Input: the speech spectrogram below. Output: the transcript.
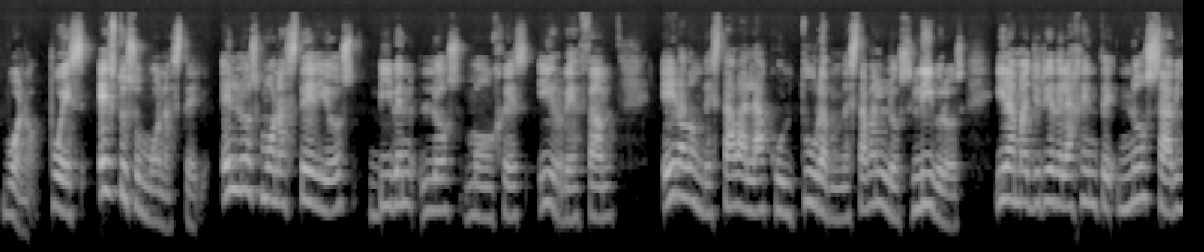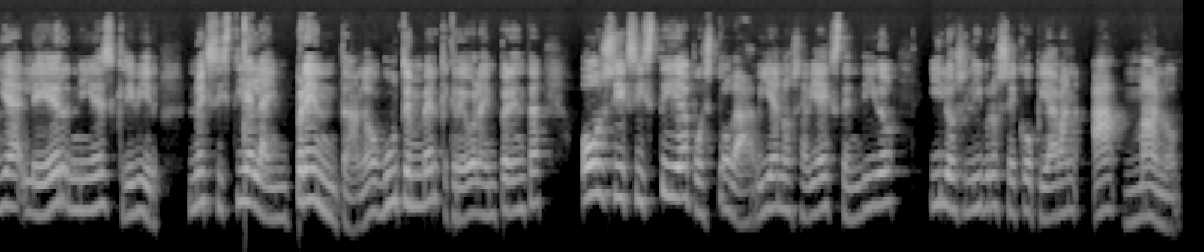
Bueno, pues esto es un monasterio. En los monasterios viven los monjes y rezan. Era donde estaba la cultura, donde estaban los libros y la mayoría de la gente no sabía leer ni escribir. No existía la imprenta, ¿no? Gutenberg, que creó la imprenta, o si existía, pues todavía no se había extendido y los libros se copiaban a mano.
